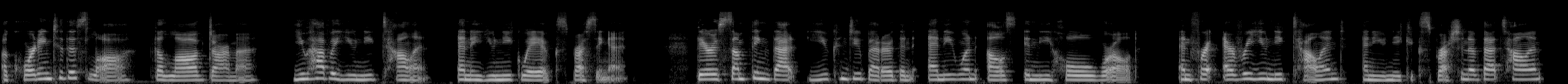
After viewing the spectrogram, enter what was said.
according to this law, the law of Dharma, you have a unique talent and a unique way of expressing it. There is something that you can do better than anyone else in the whole world. And for every unique talent and unique expression of that talent,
